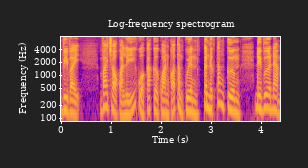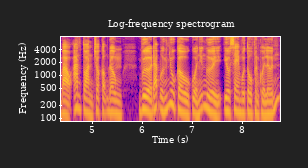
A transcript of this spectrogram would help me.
Vì vậy, vai trò quản lý của các cơ quan có thẩm quyền cần được tăng cường để vừa đảm bảo an toàn cho cộng đồng, vừa đáp ứng nhu cầu của những người yêu xe mô tô phân khối lớn.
